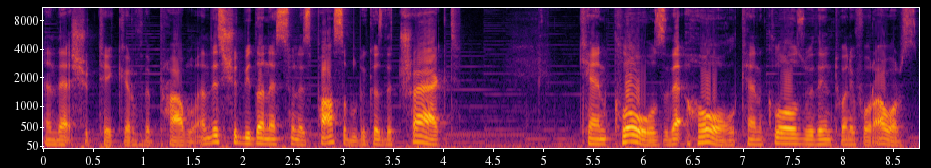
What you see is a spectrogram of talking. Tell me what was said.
and that should take care of the problem. And this should be done as soon as possible because the tract can close, that hole can close within 24 hours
